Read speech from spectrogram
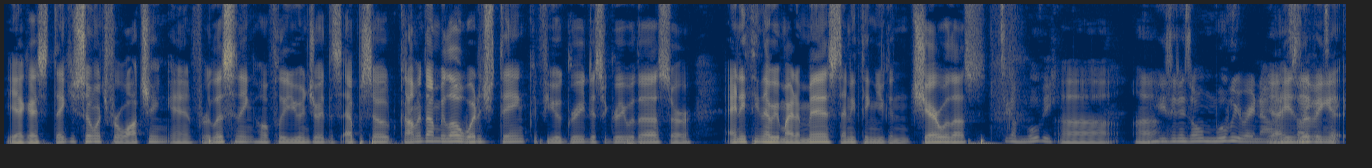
yeah, guys, thank you so much for watching and for listening. Hopefully, you enjoyed this episode. Comment down below what did you think, if you agree, disagree with us, or anything that we might have missed, anything you can share with us. It's like a movie. Uh, huh? He's in his own movie right now. yeah, he's like- living like-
